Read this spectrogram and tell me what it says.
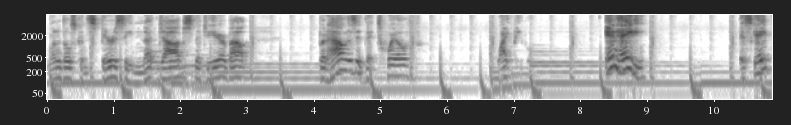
one of those conspiracy nut jobs that you hear about. But how is it that 12 white people in Haiti escape,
